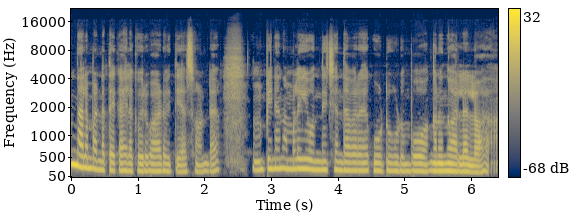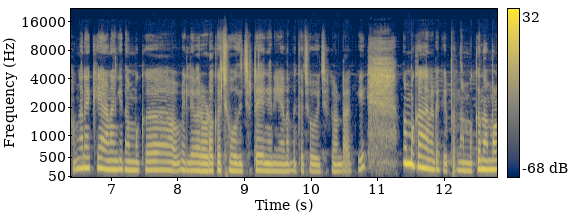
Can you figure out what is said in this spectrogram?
എന്നാലും പണ്ടത്തേക്കായാലൊക്കെ ഒരുപാട് വ്യത്യാസമുണ്ട്. പിന്നെ നമ്മൾ ഈ ഒന്നിച്ച് എന്താ പറയുക കൂട്ടുകൂടുമ്പോൾ അങ്ങനെയൊന്നും അല്ലല്ലോ. അങ്ങനെയൊക്കെ ആണെങ്കിൽ നമുക്ക് വലിയവരോടൊക്കെ ചോദിച്ചിട്ട് എങ്ങനെയാണെന്നൊക്കെ ചോദിച്ചൊക്കെ ഉണ്ടാക്കി നമുക്ക് എടുക്കാം ഇപ്പം നമുക്ക് നമ്മൾ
